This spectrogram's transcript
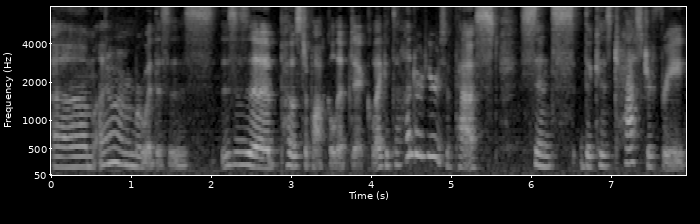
Um, I don't remember what this is. This is a post-apocalyptic, like it's a hundred years have passed since the catastrophe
